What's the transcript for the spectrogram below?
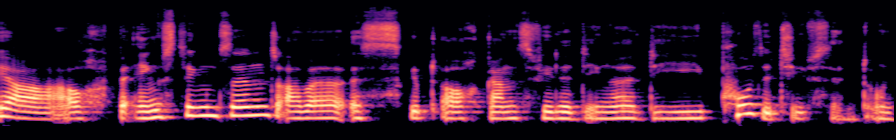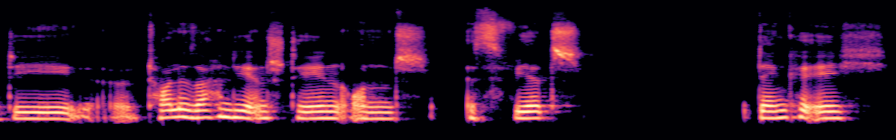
ja auch beängstigend sind, aber es gibt auch ganz viele Dinge, die positiv sind und die äh, tolle Sachen, die entstehen. Und es wird, denke ich,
